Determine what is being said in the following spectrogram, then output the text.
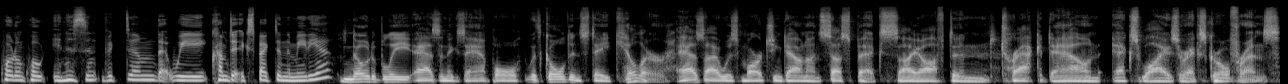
quote unquote innocent victim that we come to expect in the media? Notably, as an example, with Golden State Killer, as I was marching down on suspects, I often track down ex wives or ex girlfriends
